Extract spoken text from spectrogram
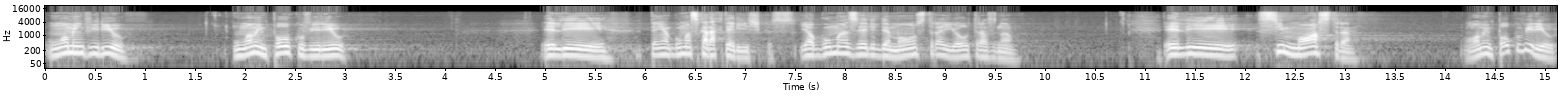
Um homem viril, um homem pouco viril, ele tem algumas características, e algumas ele demonstra e outras não. Ele se mostra, um homem pouco viril,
